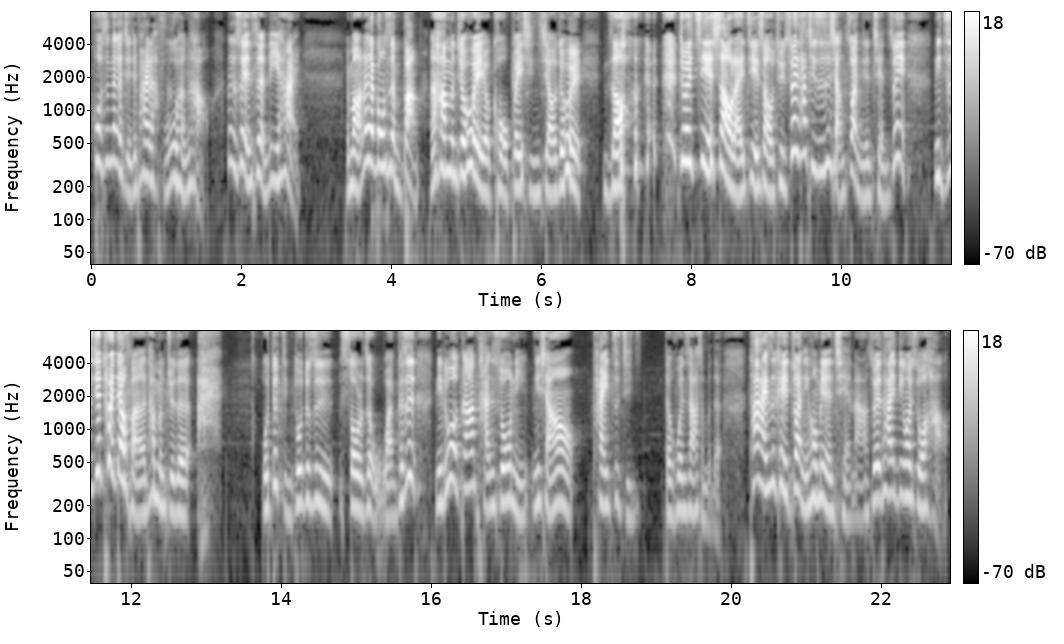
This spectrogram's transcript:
或是那个姐姐拍的服务很好，那个摄影师很厉害，有没有？那家公司很棒，然后他们就会有口碑行销，就会你知道，就会介绍来介绍去，所以他其实是想赚你的钱，所以你直接退掉，反而他们觉得，哎，我就顶多就是收了这五万。可是你如果跟他谈说你你想要拍自己的婚纱什么的，他还是可以赚你后面的钱啊，所以他一定会说好。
